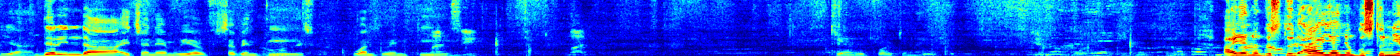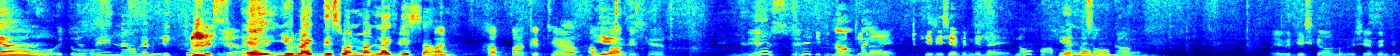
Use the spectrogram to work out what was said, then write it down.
Yeah, there in the H&M we have 70, 120, 349. Ah, yan yung gusto niya. Ah, yan yung gusto niya. You see, now have big pockets. Eh, you like this one man like this, huh? Man, have pocket here, have Yes. pocket here. Yes, Now, 49. Hindi 79. no problem. Yan, no, gap. Maybe discount 70%.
